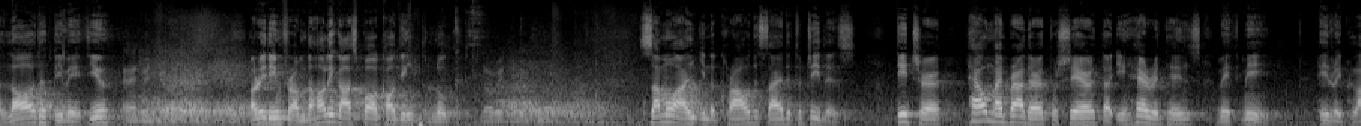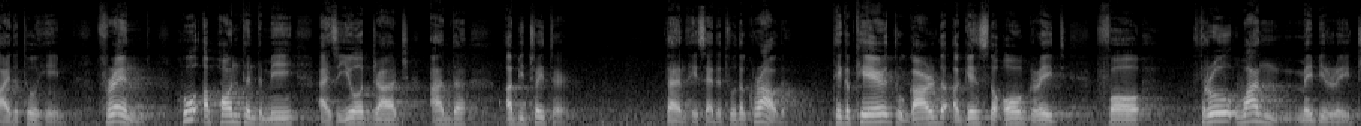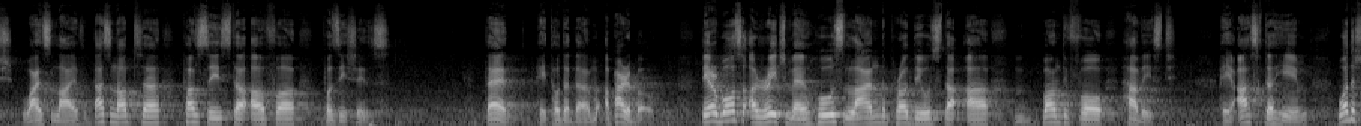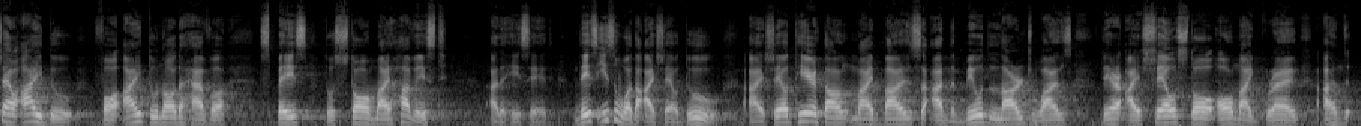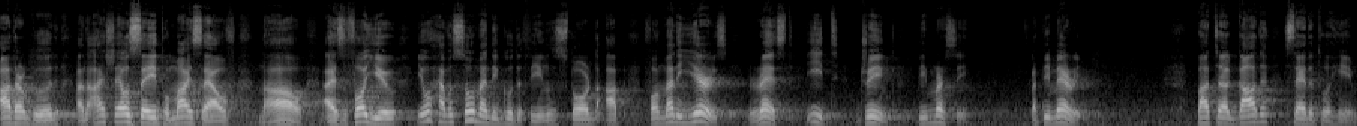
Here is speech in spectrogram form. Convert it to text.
The Lord be with you. and with your spirit. A reading from the Holy Gospel according to Luke. Glory to you, Lord. Someone in the crowd said to Jesus, Teacher, tell my brother to share the inheritance with me. He replied to him, Friend, who appointed me as your judge and arbitrator? Then he said to the crowd, Take care to guard against all greed, for through one may be rich, one's life does not uh, consist of uh, possessions. Then he told them a parable. There was a rich man whose land produced a bountiful harvest. He asked him, What shall I do? For I do not have space to store my harvest. And he said, This is what I shall do. I shall tear down my barns and build large ones. There I shall store all my grain and other good, and I shall say to myself, Now, as for you, you have so many good things stored up for many years. Rest, eat, drink, be mercy, be merry. But uh, God said to him,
